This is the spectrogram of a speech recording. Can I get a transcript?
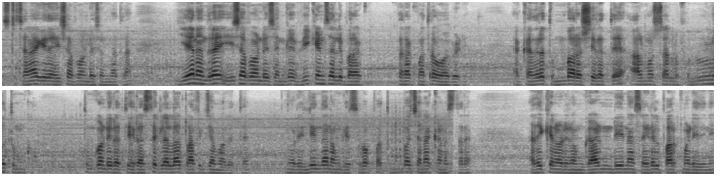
ಅಷ್ಟು ಚೆನ್ನಾಗಿದೆ ಈಶಾ ಫೌಂಡೇಶನ್ ಮಾತ್ರ. ಏನಂದರೆ ಈಶಾ ಫೌಂಡೇಶನ್ಗೆ ವೀಕೆಂಡ್ಸಲ್ಲಿ ಬರೋಕ್ಕೆ ಬರೋಕ್ಕೆ ಮಾತ್ರ ಹೋಗಬೇಡಿ. ಯಾಕಂದರೆ ತುಂಬ ರಶ್ ಇರುತ್ತೆ ಆಲ್ಮೋಸ್ಟ್ ಅಲ್ಲಿ ಫುಲ್ಲು ತುಂಬ್ಕೊ, ತುಂಬ್ಕೊಂಡಿರುತ್ತೆ. ಈ ರಸ್ತೆಗಳೆಲ್ಲ ಟ್ರಾಫಿಕ್ ಜಾಮ್ ಆಗುತ್ತೆ. ನೋಡಿ, ಇಲ್ಲಿಂದ ನಮಗೆ ಶಿವಪ್ಪ ತುಂಬ ಚೆನ್ನಾಗಿ ಕಾಣಿಸ್ತಾರೆ. ಅದಕ್ಕೆ ನೋಡಿ ನಮ್ಮ ಗಾಡಿನ ಸೈಡಲ್ಲಿ ಪಾರ್ಕ್ ಮಾಡಿದ್ದೀನಿ.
